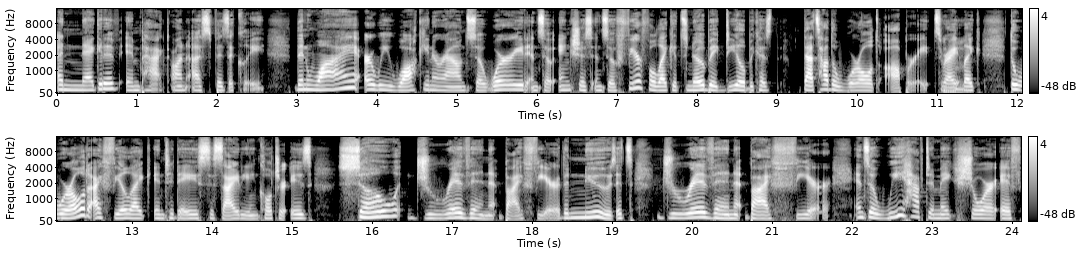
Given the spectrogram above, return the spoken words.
a negative impact on us physically, then why are we walking around so worried and so anxious and so fearful like it's no big deal because that's how the world operates, right? Mm-hmm. Like the world, I feel like in today's society and culture is so driven by fear. The news, it's driven by fear. And so we have to make sure if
